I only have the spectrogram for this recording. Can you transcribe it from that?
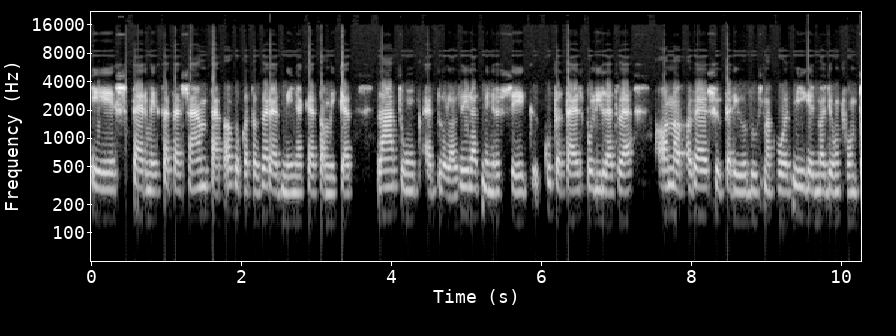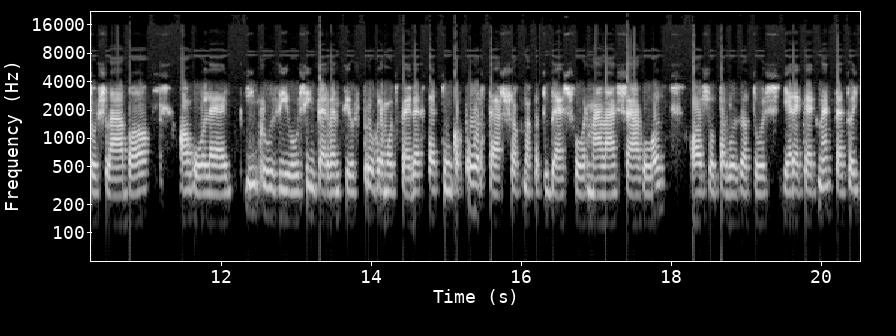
és természetesen, tehát azokat az eredményeket, amiket látunk ebből az életminőség kutatásból, illetve az első periódusnak volt még egy nagyon fontos lába, ahol egy inkluziós, intervenciós programot fejlesztettünk a kortársaknak a tudásformálásához, alsó tagozatos gyerekeknek, tehát hogy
